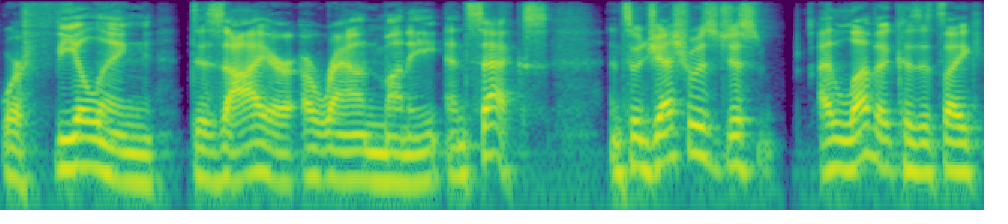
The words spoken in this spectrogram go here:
or feeling desire around money and sex. And so Jeshua's just, I love it because it's like,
